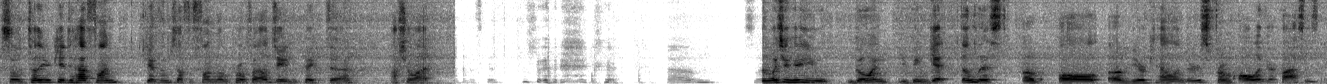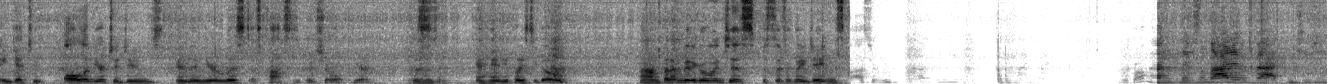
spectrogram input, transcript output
So tell your kid to have fun. Give themselves a fun little profile. Jaden picked uh. Um, so then once you're here, you go and you can get the list of all of your calendars from all of your classes and get to all of your to-dos, and then your list of classes would show up here. This is a handy place to go. Um, but I'm going to go into specifically Jaden's classroom. Um, there's a lot of uh, confusion.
